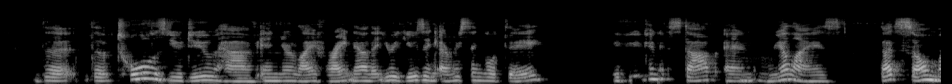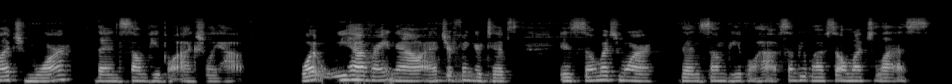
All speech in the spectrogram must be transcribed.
the the tools you do have in your life right now that you're using every single day if you can stop and mm-hmm. realize that's so much more than some people actually have what we have right now at your mm-hmm. fingertips is so much more than some people have some people have so much less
